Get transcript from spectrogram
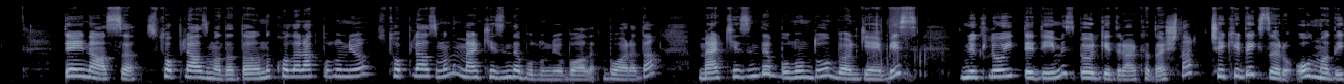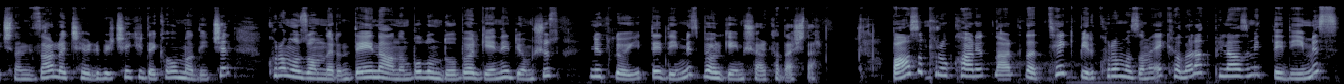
DNA'sı sitoplazmada dağınık olarak bulunuyor. Sitoplazmanın merkezinde bulunuyor bu, bu arada. Merkezinde bulunduğu bölgeye biz nükleoid dediğimiz bölgedir arkadaşlar. Çekirdek zarı olmadığı için hani zarla çevrili bir çekirdek olmadığı için kromozomların DNA'nın bulunduğu bölgeye ne diyormuşuz? Nükleoid dediğimiz bölgeymiş arkadaşlar. Bazı prokaryotlarda da tek bir kromozoma ek olarak plazmit dediğimiz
